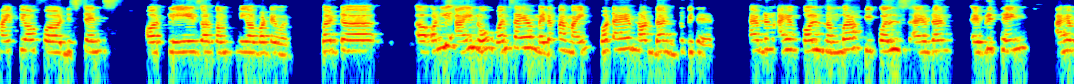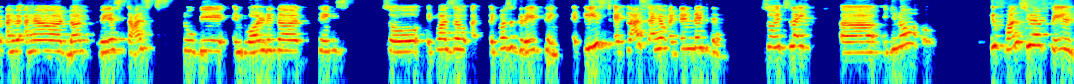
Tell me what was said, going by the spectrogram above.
might be of uh, distance or place or company or whatever. But uh, uh, only i know once i have made up my mind what i have not done to be there. I have done i have called number of peoples i have done everything. I have i have, I have done various tasks to be involved in the things. So it was a it was a great thing. At least at last i have attended them so it's like uh, you know if once you have failed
